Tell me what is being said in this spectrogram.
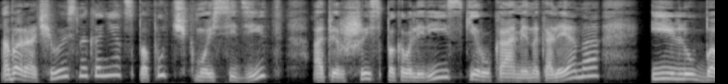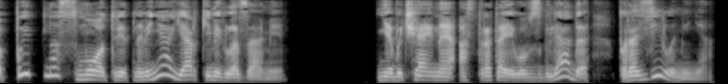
Оборачиваюсь, наконец, попутчик мой сидит, опершись по-кавалерийски руками на колено и любопытно смотрит на меня яркими глазами. Необычайная острота его взгляда поразила меня.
